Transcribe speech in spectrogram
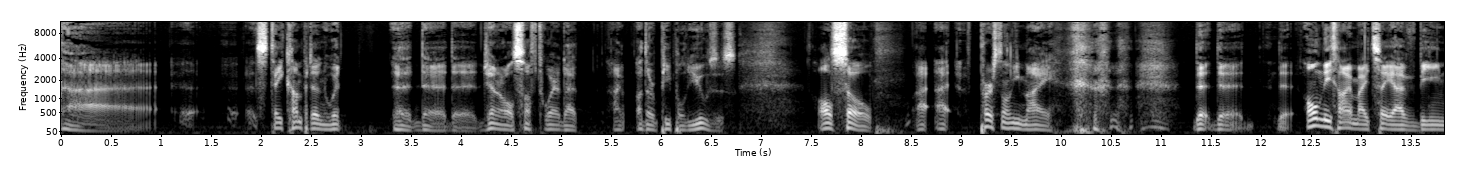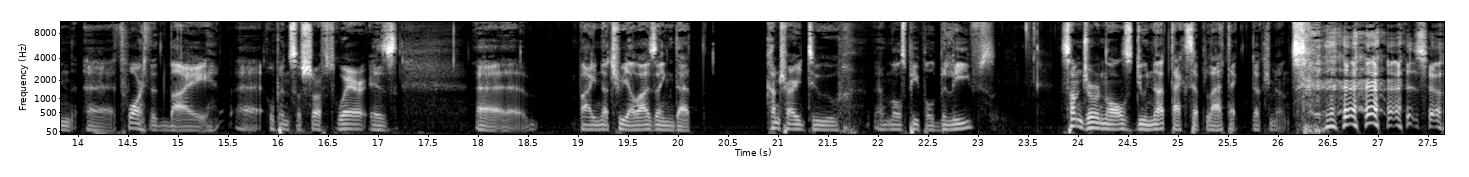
uh, stay competent with uh, the the general software that uh, other people uses. Also, I, I personally my the the the only time I'd say I've been uh, thwarted by uh, open source software is by not realizing that, contrary to uh, most people believes, some journals do not accept LaTeX documents. so,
